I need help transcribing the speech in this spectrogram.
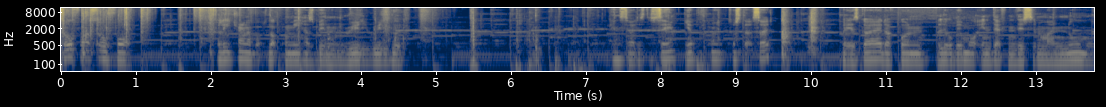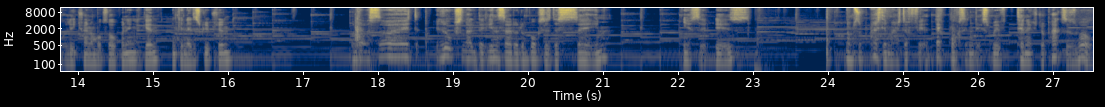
So far, so far, Elite Trainer Box Lock for me has been really, really good. Inside is the same. Yep, right, toss that side. Player's Guide, I've gone a little bit more in depth in this in my normal Elite Trainer Box opening. Again, link in the description. On that side, it looks like the inside of the box is the same. Yes, it is. I'm surprised they managed to fit a deck box in this with 10 extra packs as well.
